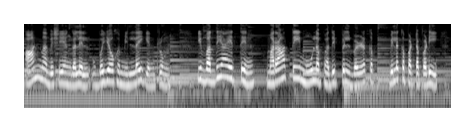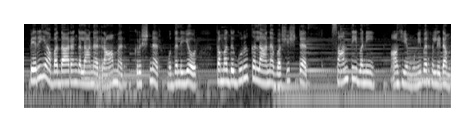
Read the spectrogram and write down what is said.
ஆன்ம விஷயங்களில் உபயோகமில்லை என்றும் இவ்வத்தியாயத்தின் மராத்தி மூல பதிப்பில் விளக்க விளக்கப்பட்டபடி பெரிய அவதாரங்களான ராமர் கிருஷ்ணர் முதலியோர் தமது குருக்களான வசிஷ்டர் சாந்திவனி ஆகிய முனிவர்களிடம்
